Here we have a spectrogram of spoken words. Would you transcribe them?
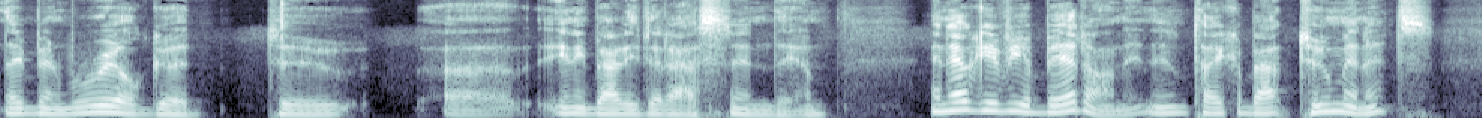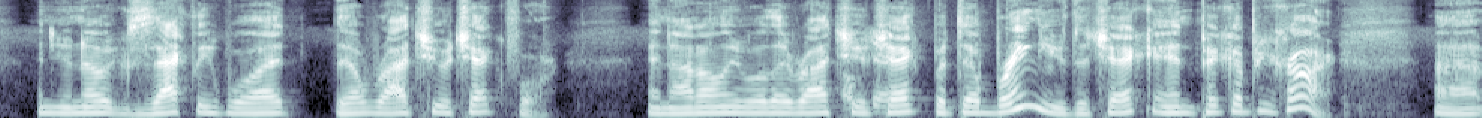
they've been real good to uh, anybody that I send them, and they'll give you a bid on it. And it'll take about two minutes, and you know exactly what they'll write you a check for. And not only will they write you a check, but they'll bring you the check and pick up your car. Uh,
